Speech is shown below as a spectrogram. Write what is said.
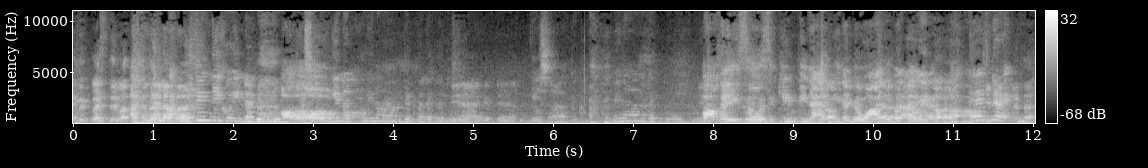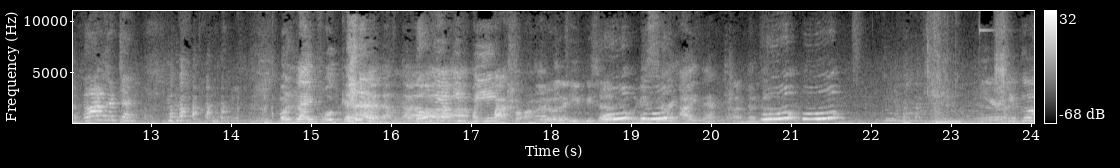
nag-request din mo, tapos nilabas. Kasi hindi ko inano. Oo. Kasi kung ginan, uy, nangangagat talaga to. Hindi yan. Yes, nangangagat. Uy, nangangagat to. Okay, so si Kim Tina, hindi nagawa ni Mateo. Hindi, hindi. Nangangagat. Mag-blindfold ka na ng uh, Go, Kuya Kimpi. makipasok ang Pero wala ating ibis Oo. mystery item. Oo, oo. Here you go.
